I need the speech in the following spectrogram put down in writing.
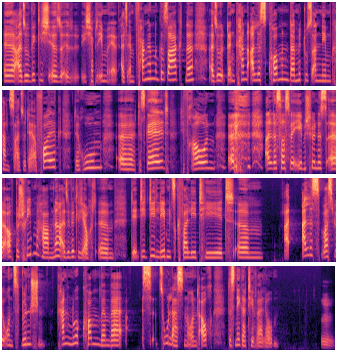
äh, also wirklich äh, äh ich habe es eben äh, als empfangen gesagt ne? Also dann kann alles kommen damit du es annehmen kannst. Also der Erfolg der Ruhm äh, das Geld die Frauen äh, all das was wir eben schönes äh, auch beschrieben haben ne? Also wirklich auch ähm, die, die die Lebensqualität ähm, alles was wir uns wünschen kann nur kommen wenn wir es zulassen und auch das Negative erlauben hm.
